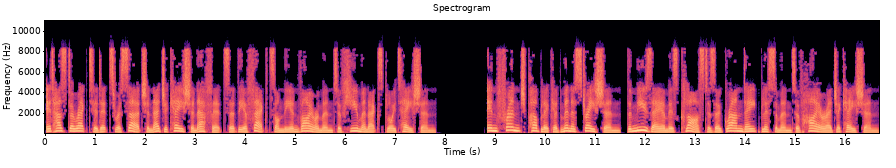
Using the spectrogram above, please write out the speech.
it has directed its research and education efforts at the effects on the environment of human exploitation. In French public administration, the museum is classed as a grand établissement of higher education.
